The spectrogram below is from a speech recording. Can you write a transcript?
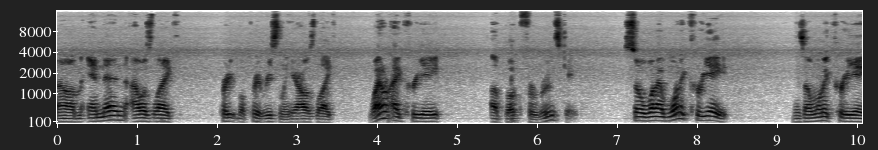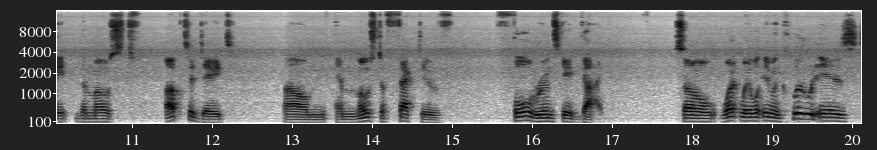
Um, and then I was like, pretty well, pretty recently here, I was like, why don't I create a book for RuneScape? So what I want to create is I want to create the most up-to-date um, and most effective full RuneScape guide. So what it will, include is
